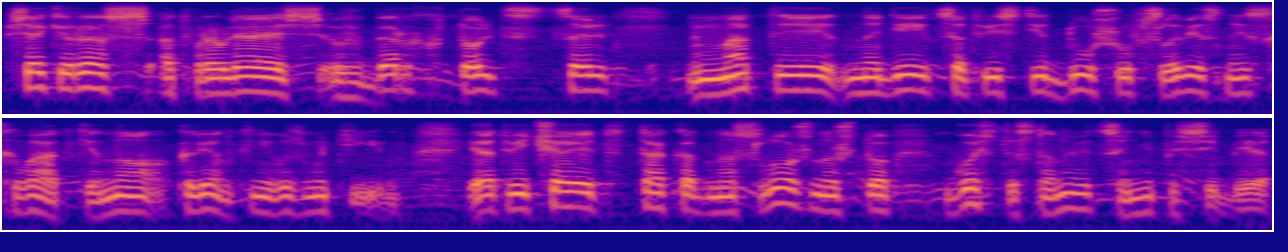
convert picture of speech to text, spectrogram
Всякий раз, отправляясь в Берхтольццель, Маты надеется отвести душу в словесные схватки, но Кленк невозмутим и отвечает так односложно, что гостю становится не по себе.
